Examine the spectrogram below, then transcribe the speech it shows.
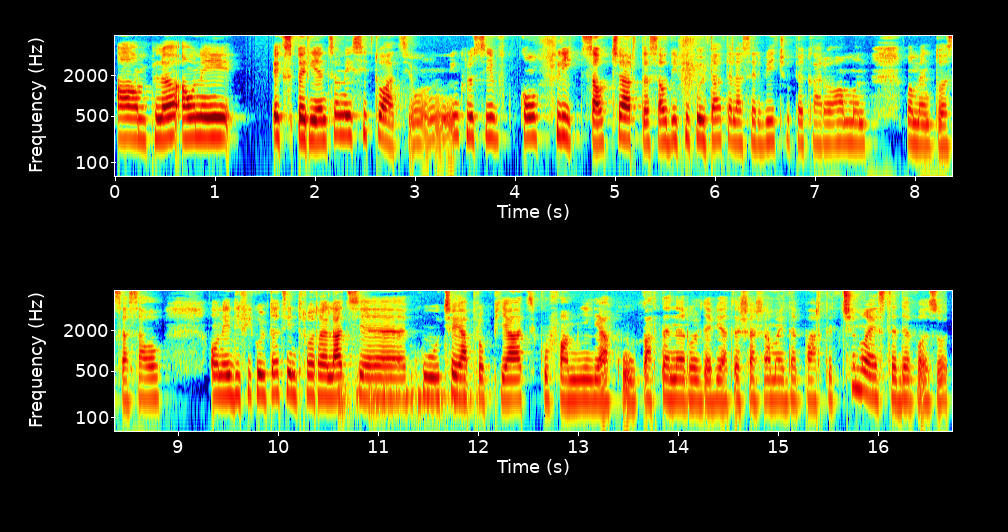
amplă a unei experiențe, unei situații, un, inclusiv conflict sau ceartă sau dificultate la serviciu pe care o am în momentul ăsta sau unei dificultăți într-o relație cu cei apropiați, cu familia, cu partenerul de viață și așa mai departe. Ce mai este de văzut?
